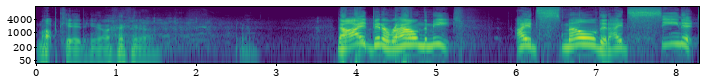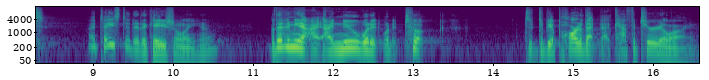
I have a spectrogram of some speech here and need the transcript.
mop kid, you know. you know. Now I had been around the meat. I had smelled it. I had seen it. I tasted it occasionally, you know. But that didn't mean I, I knew what it what it took to, to be a part of that, that cafeteria line.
